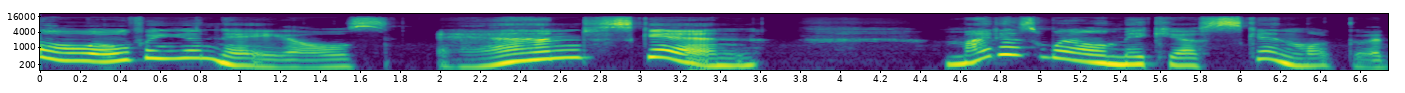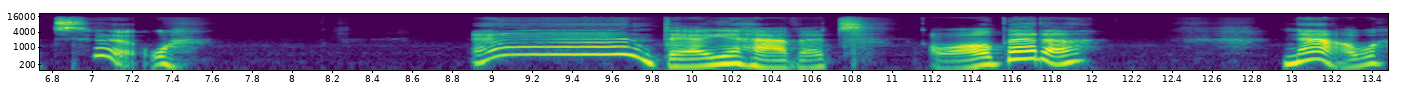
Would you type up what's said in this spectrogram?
over your nails and skin. Might as well make your skin look good too. And there you have it. All better. Now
